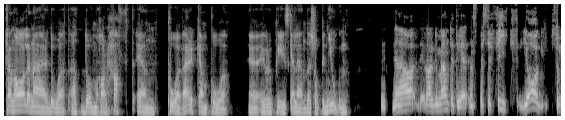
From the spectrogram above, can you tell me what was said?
kanalerna är då att, att de har haft en påverkan på eh, europeiska länders opinion? Ja, argumentet är en specifik... Jag, som,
